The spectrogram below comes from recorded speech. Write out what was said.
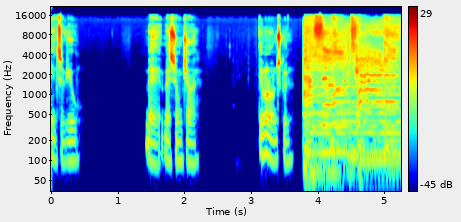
interview med, med Sung Choi. Det må du undskylde. I'm so tired of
